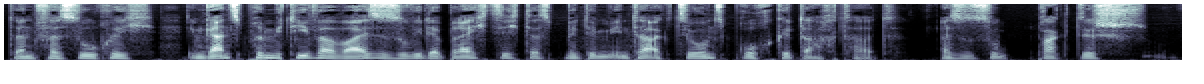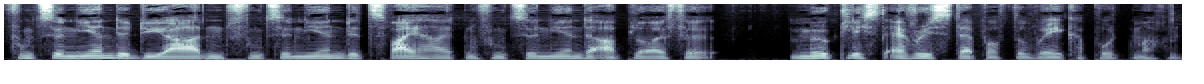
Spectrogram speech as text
dann versuche ich in ganz primitiver Weise, so wie der Brecht sich das mit dem Interaktionsbruch gedacht hat, also so praktisch funktionierende Dyaden, funktionierende Zweiheiten, funktionierende Abläufe möglichst every step of the way kaputt machen.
